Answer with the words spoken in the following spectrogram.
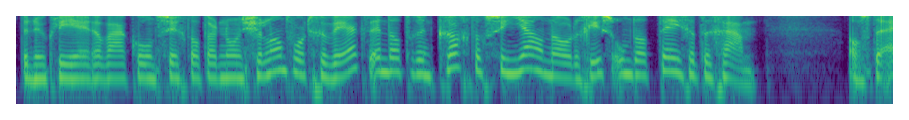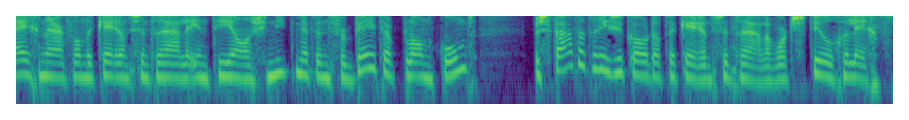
De nucleaire waakhond zegt dat er nonchalant wordt gewerkt... en dat er een krachtig signaal nodig is om dat tegen te gaan. Als de eigenaar van de kerncentrale in Tihange niet met een verbeterplan komt... bestaat het risico dat de kerncentrale wordt stilgelegd.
